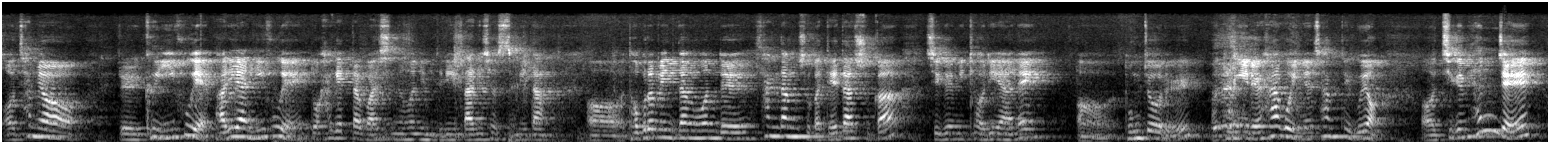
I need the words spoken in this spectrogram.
어, 참여를 그 이후에 발의한 이후에 또 하겠다고 하시는 의원님들이 많으셨습니다. 어, 더불어민주당 의원들 상당수가 대다수가 지금 이 결의안에 어, 동조를 동의를 하고 있는 상태고요. 어, 지금 현재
